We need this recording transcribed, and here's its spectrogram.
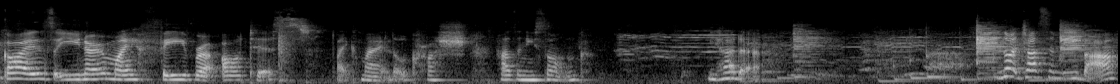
Guys, you know my favorite artist, like my little crush, has a new song. You heard it? Not Justin Bieber.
